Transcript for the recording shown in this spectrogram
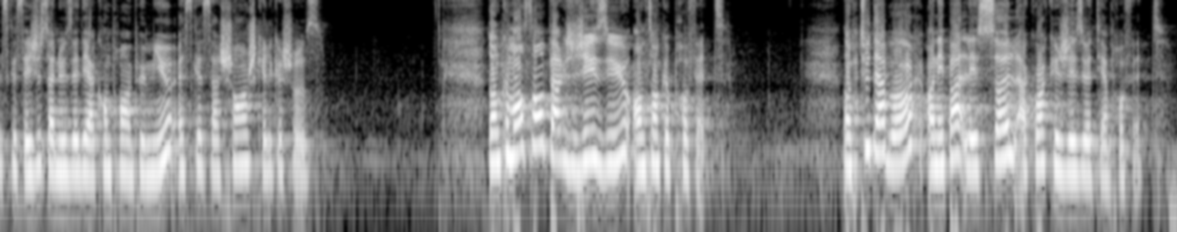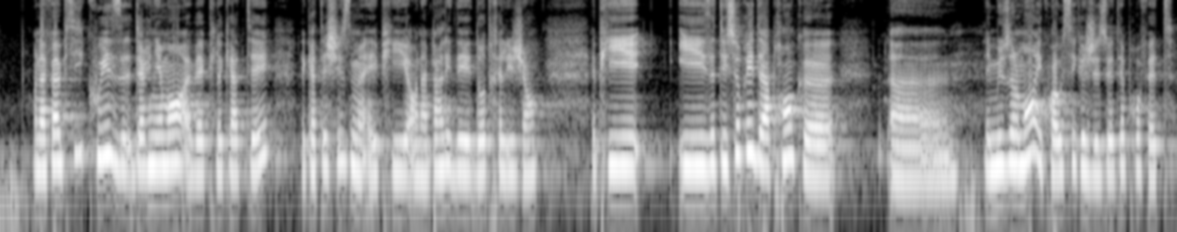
Est-ce que c'est juste à nous aider à comprendre un peu mieux? Est-ce que ça change quelque chose? Donc commençons par Jésus en tant que prophète. Donc tout d'abord, on n'est pas les seuls à croire que Jésus était un prophète. On a fait un petit quiz dernièrement avec le caté, le catéchisme, et puis on a parlé d'autres religions. Et puis ils étaient surpris d'apprendre que euh, les musulmans, ils croient aussi que Jésus était prophète.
